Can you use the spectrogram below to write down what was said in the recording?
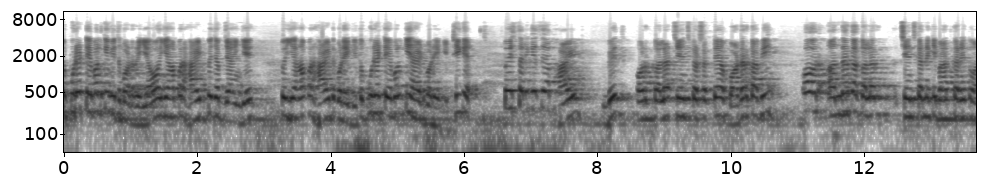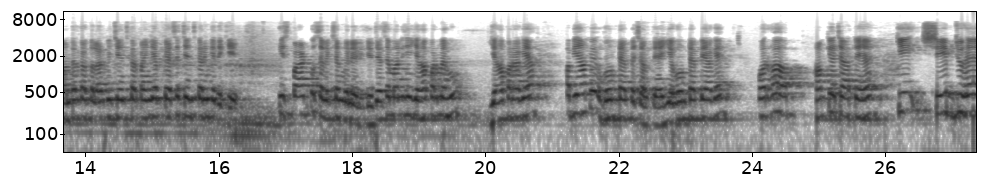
तो पूरे टेबल की विथ बढ़ रही है। और यहाँ पर हाइट पे जब जाएँगे तो यहाँ पर हाइट बढ़ेगी तो पूरे टेबल की हाइट बढ़ेगी। ठीक है? तो इस तरीके से आप हाइट विथ और कलर चेंज कर सकते हैं बॉर्डर का भी। और अंदर का कलर चेंज करने की बात करें तो अंदर का कलर भी चेंज कर पाएँगे। अब कैसे चेंज करेंगे, देखिए। इस पार्ट को सिलेक्शन में ले लीजिए। जैसे मान लीजिए यहाँ पर मैं हूँ, यहाँ पर आ गया। अब यहाँ पे होम टैब पे चलते हैं। ये होम टैब पे आ गए। और अब हम क्या चाहते हैं कि शेप जो है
